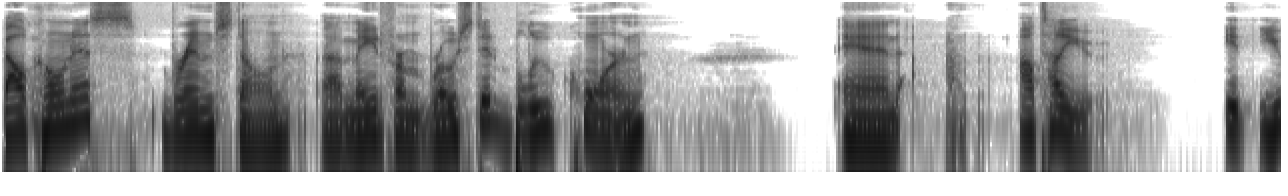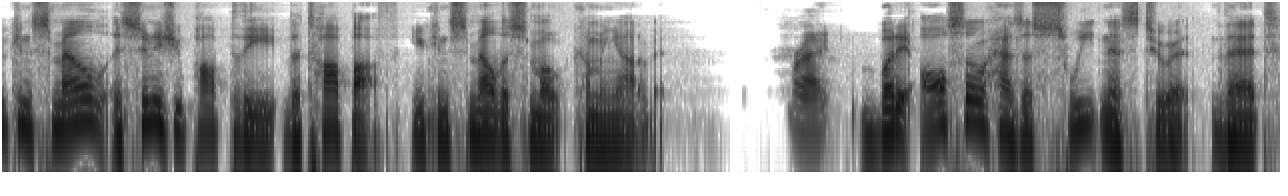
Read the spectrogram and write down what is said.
Balcones Brimstone, uh, made from roasted blue corn, and I'll tell you, it you can smell as soon as you pop the the top off, you can smell the smoke coming out of it. Right. But it also has a sweetness to it that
